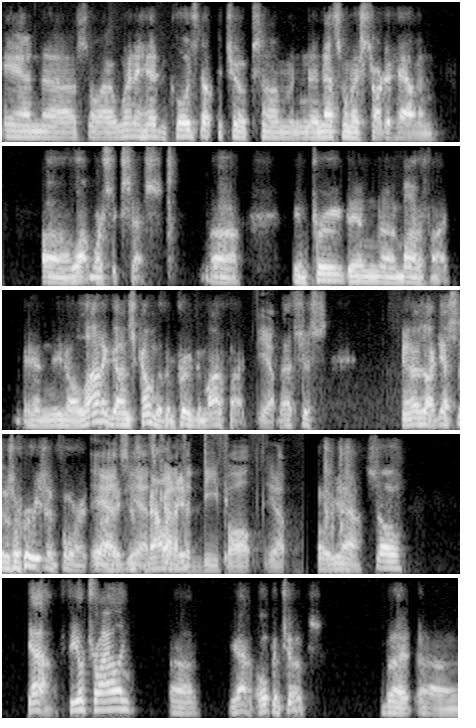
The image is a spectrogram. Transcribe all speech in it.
And uh, so I went ahead and closed up the choke some, and then that's when I started having uh, a lot more success. Uh, improved and uh, modified. And you know, a lot of guns come with improved and modified. Yeah, That's just, you know, I guess there's a reason for it. Yeah, Uh, it's, just yeah, it's kind of the default. Yep. Oh yeah. So, yeah, field trialing. Uh, yeah, open chokes, but uh,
